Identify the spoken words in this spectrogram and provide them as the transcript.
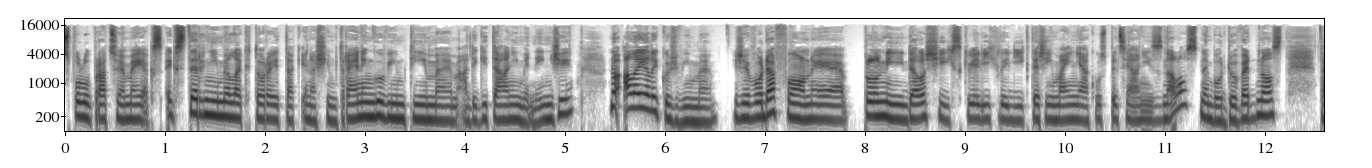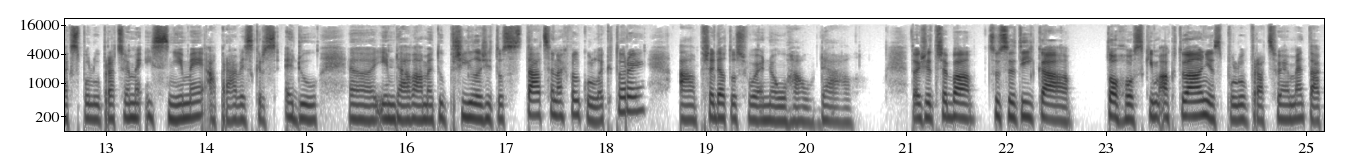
Spolupracujeme jak s externími lektory, tak i naším tréninkovým týmem a digitálními ninji. No ale jelikož víme, že Vodafone je plný dalších skvělých lidí, kteří mají nějakou speciální znalost nebo dovednost, tak spolupracujeme i s nimi a právě skrz Edu eh, jim dáváme tu příležitost stát se na chvilku lektory a předat to svoje know-how dál. Takže třeba co se týká toho, s kým aktuálně spolupracujeme, tak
